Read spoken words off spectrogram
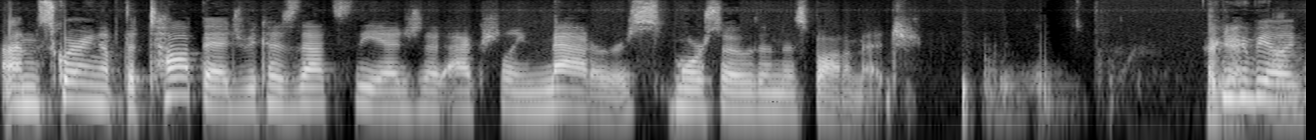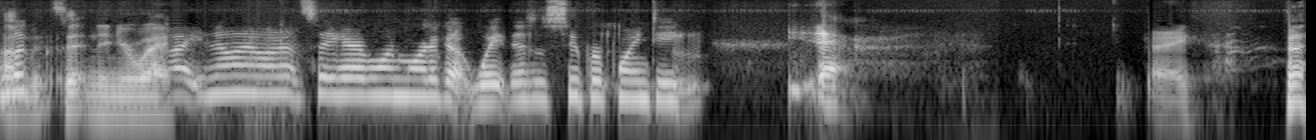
I'm squaring up the top edge because that's the edge that actually matters more so than this bottom edge. Okay, can be like, I'm, I'm "Look, sitting in your way. I, no, I want to say here one more to go. Wait, this is super pointy. Mm, yeah. Hey.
